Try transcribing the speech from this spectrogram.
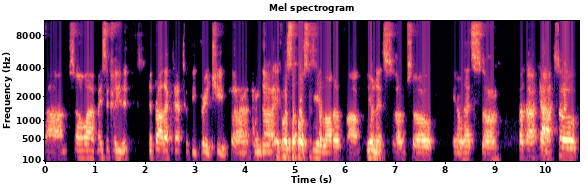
Um, so uh, basically, the, the, product had to be pretty cheap, uh, and uh, it was supposed to be a lot of uh, units. Um, so you know, that's. Uh, but uh, yeah, so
